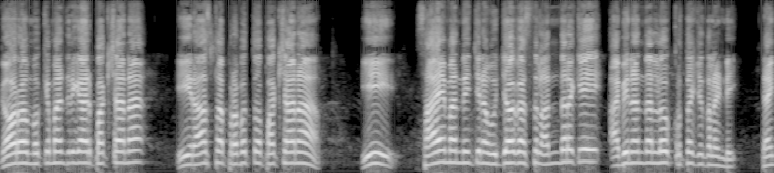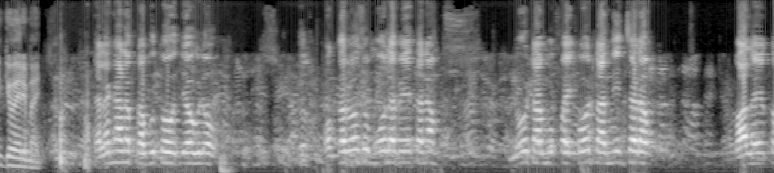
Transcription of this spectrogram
గౌరవ ముఖ్యమంత్రి గారి పక్షాన ఈ రాష్ట్ర ప్రభుత్వ పక్షాన ఈ సాయం అందించిన ఉద్యోగస్తులందరికీ అభినందనలు కృతజ్ఞతలండి. Thank you very much Telangana ప్రభుత్వ ఉద్యోగులు ఒక్కరోజు మూల వేతనం నూట ముప్పై కోట్లు అందించడం వాళ్ళ యొక్క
